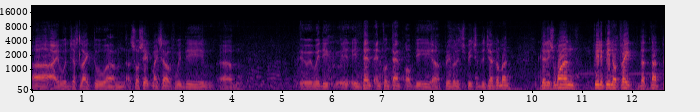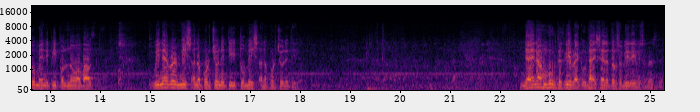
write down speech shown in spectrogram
uh, I would just like to um, associate myself with the, um, with the intent and content of the uh, privileged speech of the gentleman. There is one Filipino trait that not too many people know about. We never miss an opportunity to miss an opportunity. May I now move that we recognize Senator Zubiri, Mr. President?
